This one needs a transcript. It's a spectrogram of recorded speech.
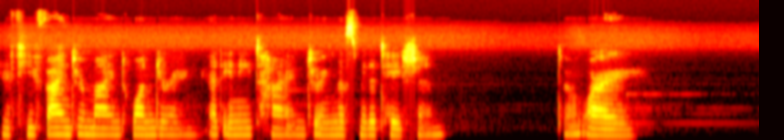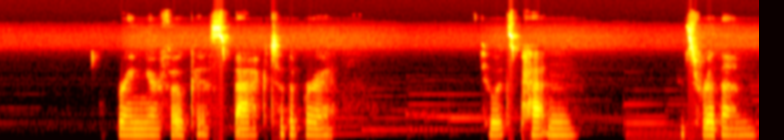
If you find your mind wandering at any time during this meditation, don't worry. Bring your focus back to the breath, to its pattern, its rhythm,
